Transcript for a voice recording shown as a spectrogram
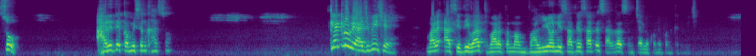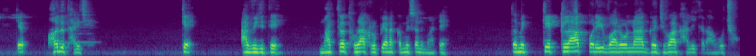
શું આ રીતે કમિશન ખાશો? કેટલું વ્યાજબી છે? મારે આ સીધી વાત મારા તમામ વાલીઓની સાથે સાથે સારા સંચાલકોને પણ કરવી છે કે હદ થાય છે કે આવી રીતે માત્ર થોડાક રૂપિયાના કમિશન માટે તમે કેટલા પરિવારોના ગજવા ખાલી કરાવો છો?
